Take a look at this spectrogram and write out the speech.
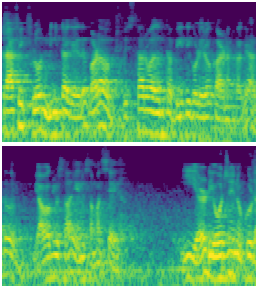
ಟ್ರಾಫಿಕ್ ಫ್ಲೋ ನೀಟಾಗೇ ಇದೆ. ಭಾಳ ವಿಸ್ತಾರವಾದಂಥ ಬೀದಿಗಳು ಇರೋ ಕಾರಣಕ್ಕಾಗಿ ಅದು ಯಾವಾಗಲೂ ಸಹ ಏನೂ ಸಮಸ್ಯೆ ಇಲ್ಲ. ಈ ಎರಡು ಯೋಜನೆಯೂ ಕೂಡ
